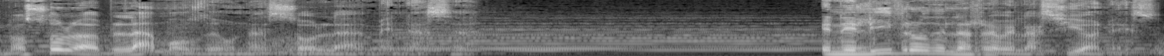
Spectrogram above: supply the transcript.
no solo hablamos de una sola amenaza, en el libro de las revelaciones,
